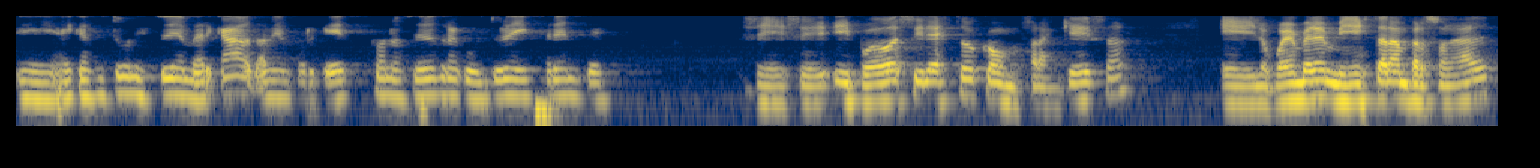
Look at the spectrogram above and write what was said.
Eh, hay que hacer todo un estudio de mercado también, porque es conocer otra cultura diferente. Sí, sí, y puedo decir esto con franqueza, eh, lo pueden ver en mi Instagram personal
